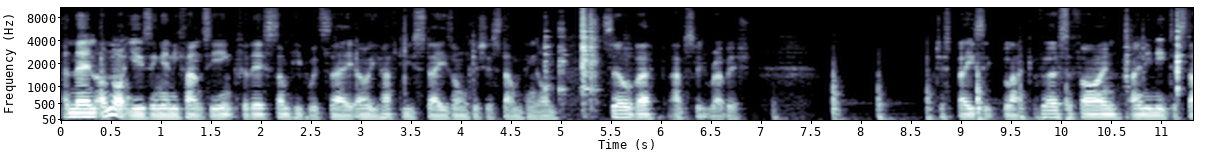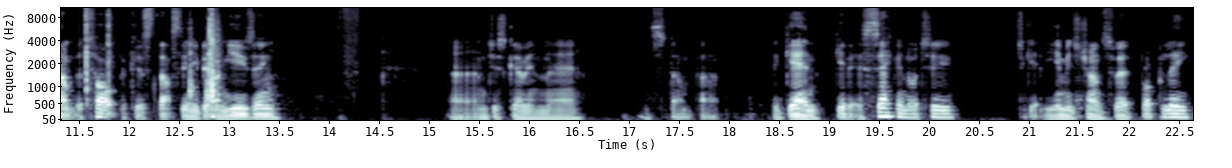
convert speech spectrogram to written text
And then I'm not using any fancy ink for this. Some people would say, oh, you have to use StazOn because you're stamping on silver. Absolute rubbish. Just basic black VersaFine. I only need to stamp the top because that's the only bit I'm using. And just go in there and stamp that. Again, give it a second or two to get the image transferred properly.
